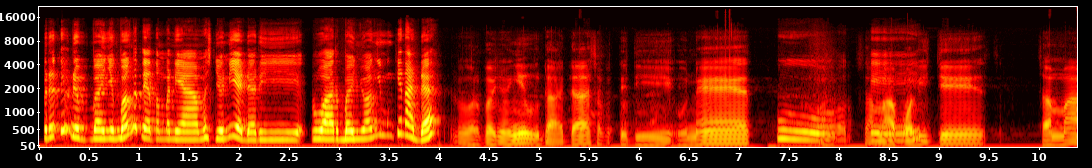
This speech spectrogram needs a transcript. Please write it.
Berarti udah banyak banget ya temennya Mas Joni ya dari luar Banyuwangi mungkin ada? luar Banyuwangi udah ada seperti di UNED Uh, sama Polij sama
